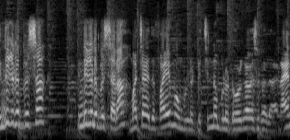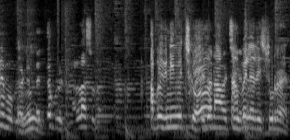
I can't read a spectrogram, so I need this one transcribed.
இந்த கிட்ட பேசா இந்த கிட்ட பேசாடா மச்சான் இது ஃபைவ் புல்லட் சின்ன புல்லட் ஒழுங்காவே சுடாது நைன் புல்லட் பெத்த புல்லட் நல்லா சுடும் அப்ப இது நீ வச்சுக்கோ. நான் போய் எல்லாரையும் சுடுறேன்.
